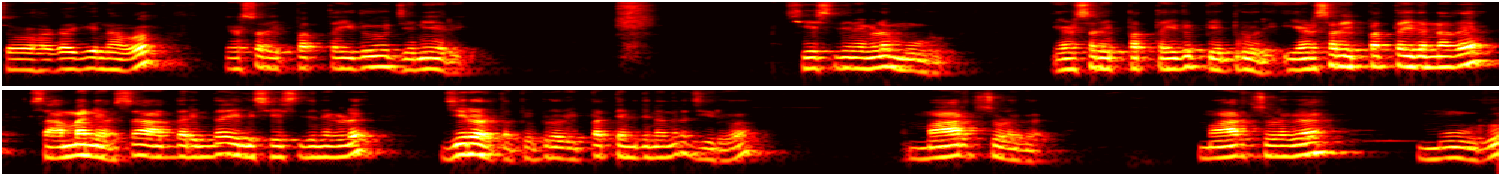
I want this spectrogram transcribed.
ಸೊ ಹಾಗಾಗಿ ನಾವು ಎರಡು ಸಾವಿರದ ಇಪ್ಪತ್ತೈದು ಜನವರಿ ಶೇಷ ದಿನಗಳು ಮೂರು, ಎರಡು ಸಾವಿರದ ಇಪ್ಪತ್ತೈದು ಫೆಬ್ರವರಿ ಎರಡು ಸಾವಿರದ ಇಪ್ಪತ್ತೈದು ಅನ್ನೋದು ಸಾಮಾನ್ಯ ವರ್ಷ. ಆದ್ದರಿಂದ ಇಲ್ಲಿ ಶೇಷ ದಿನಗಳು ಜೀರೋ ಇರ್ತವೆ ಫೆಬ್ರವರಿ ಇಪ್ಪತ್ತೆಂಟು ದಿನ ಅಂದ್ರೆ ಜೀರೋ. ಮಾರ್ಚ್ ಒಳಗೆ ಮಾರ್ಚ್ ಒಳಗೆ ಮೂರು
